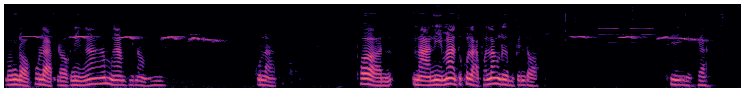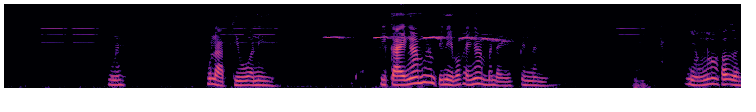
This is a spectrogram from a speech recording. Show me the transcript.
เบิ่งดอกกุหลาบดอกนี่งามงามพี่น้องนะกุหลาบพ่อหนานี่มาแตุกุหลาบกำลังเริ่มเป็นดอกพี่อีกค่ะเบิ่งนะ กุหลาบจิ๋วอันนี้ ปีกายงามงามปีนี้บ่ค่อยงามปานใดเป็นนั่นอิหยังนาะเขาเอิ้น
